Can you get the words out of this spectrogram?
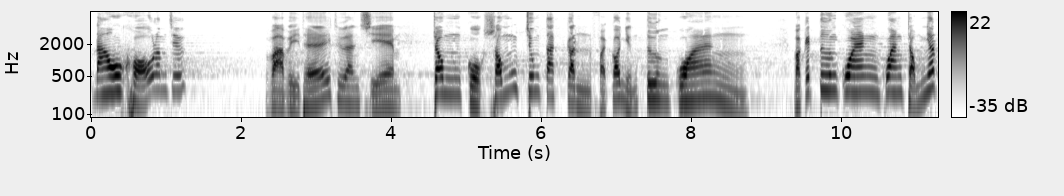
Đau khổ lắm chứ? Và vì thế, thưa anh chị em, trong cuộc sống chúng ta cần phải có những tương quan và cái tương quan quan trọng nhất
